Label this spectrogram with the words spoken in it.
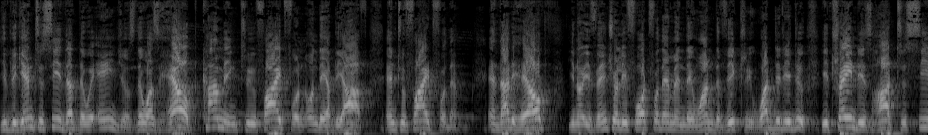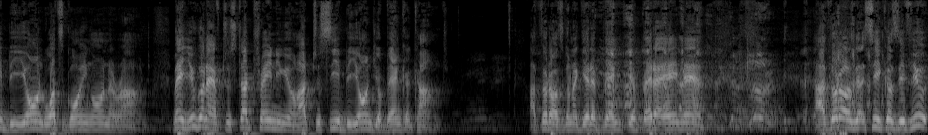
he began to see that there were angels. There was help coming to fight for, on their behalf and to fight for them. And that help you know, eventually fought for them and they won the victory. What did he do? He trained his heart to see beyond what's going on around. Man, you're going to have to start training your heart to see beyond your bank account. I thought I was going to get a, bank, a better amen. I thought I was going to see because if you,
